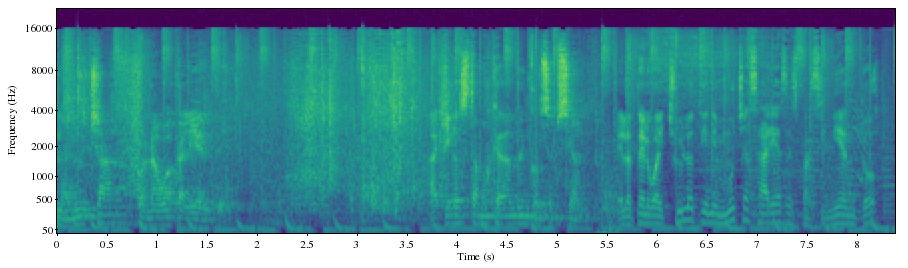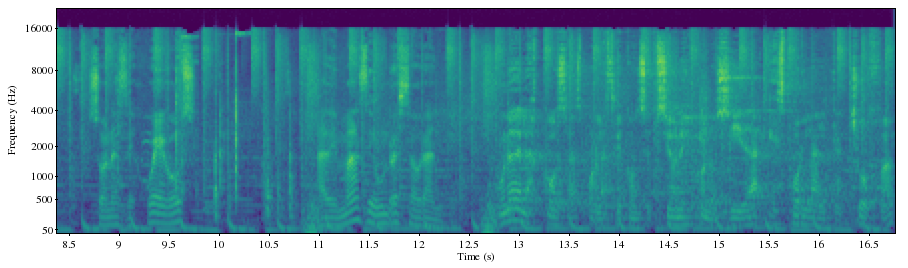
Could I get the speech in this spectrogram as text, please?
La ducha con agua caliente. Aquí nos estamos quedando en Concepción. El Hotel Guaychulo tiene muchas áreas de esparcimiento, zonas de juegos, además de un restaurante. Una de las cosas por las que Concepción es conocida es por la alcachofa.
